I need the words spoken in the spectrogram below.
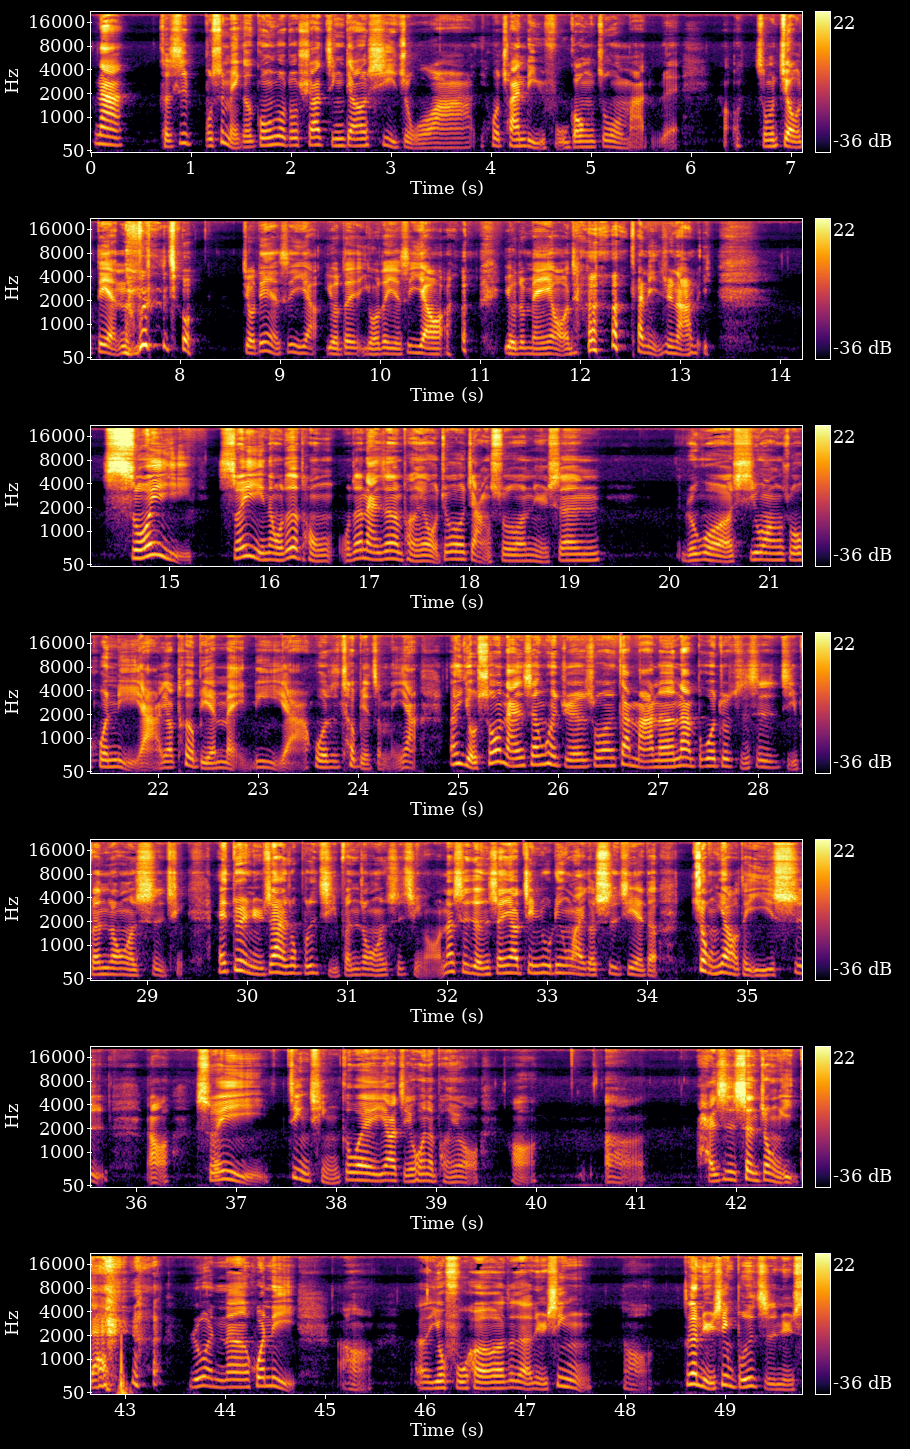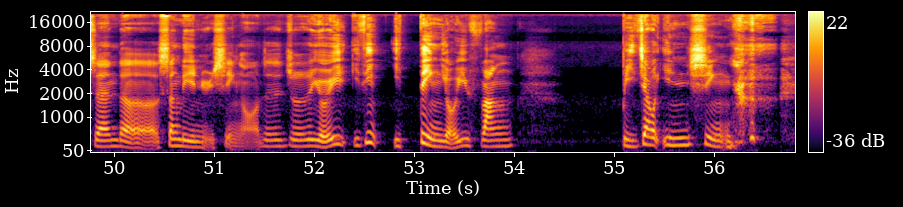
那可是不是每个工作都需要精雕细琢啊，或穿礼服工作嘛，对不对？什么酒店 不是酒。酒店也是一样，有的有的也是要啊，有的没有，看你去哪里。所以所以呢，我这个同我这个男生的朋友我就讲说，女生如果希望说婚礼呀、要特别美丽呀、或者是特别怎么样，那有时候男生会觉得说干嘛呢？那不过就只是几分钟的事情。哎，对女生来说不是几分钟的事情哦，那是人生要进入另外一个世界的重要的仪式哦，所以。敬请各位要结婚的朋友哦，呃，还是慎重以待。如果你呢婚礼啊、哦，呃，有符合这个女性哦，这个女性不是指女生的生理女性哦，就是就是有一一定一定有一方比较阴性，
